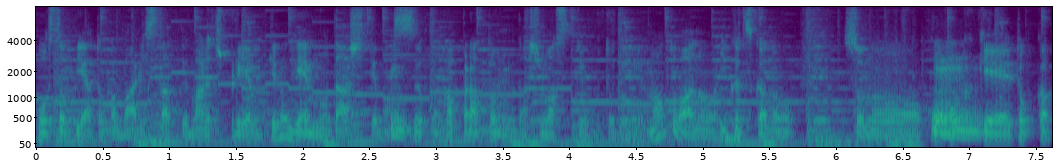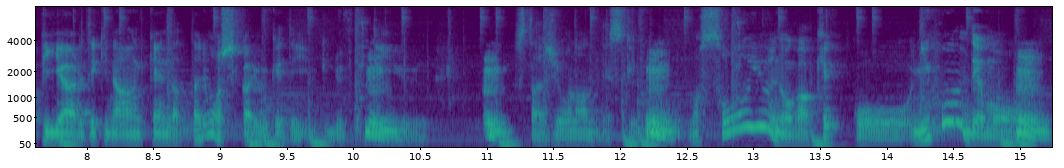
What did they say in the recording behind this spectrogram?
ゴーストピアとかバリスタっていうマルチプレイヤー向けのゲームを出してます、他プラットフォームにも出しますということで、まあ、あとはあのいくつかのその広告系とか PR 的な案件だったりもしっかり受けているっていううんスタジオなんですけど、うんまあ、そういうのが結構日本でもうん。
